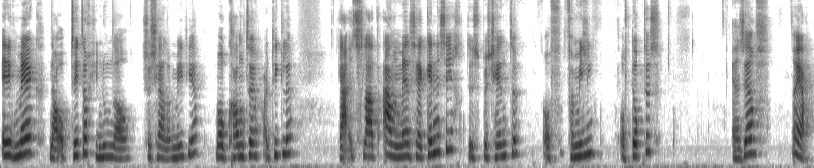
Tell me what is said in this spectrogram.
En ik merk, nou op Twitter, je noemde al sociale media, maar ook kranten, artikelen. Ja, het slaat aan, mensen herkennen zich, dus patiënten of familie of dokters. En zelfs, nou ja,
